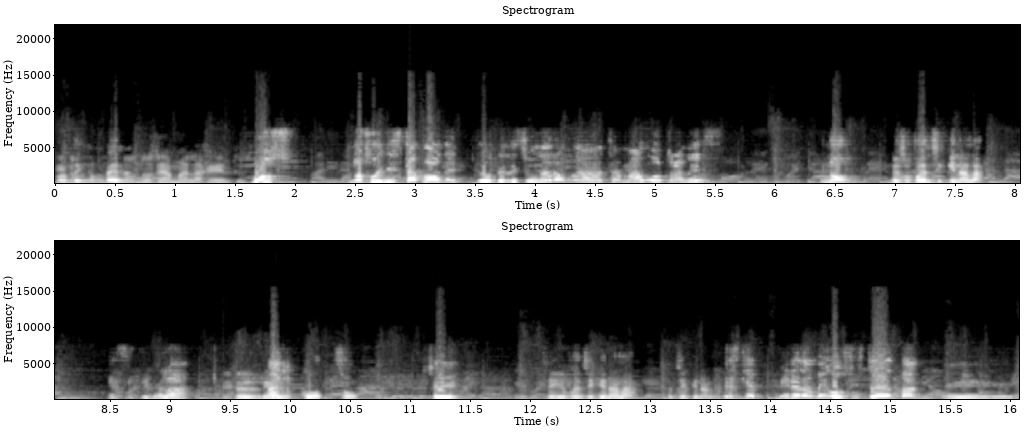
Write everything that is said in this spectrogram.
no, tenga pena. No, sea mala gente. ¿Vos? ¿No fue en Iztapa donde, donde lesionaron a Chamagua otra vez? No, eso fue en Siquinalá. En Siquinalá. El, el Sí. Sí, fue en Siquinalá. Es que, miren amigos, ustedes van eh,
